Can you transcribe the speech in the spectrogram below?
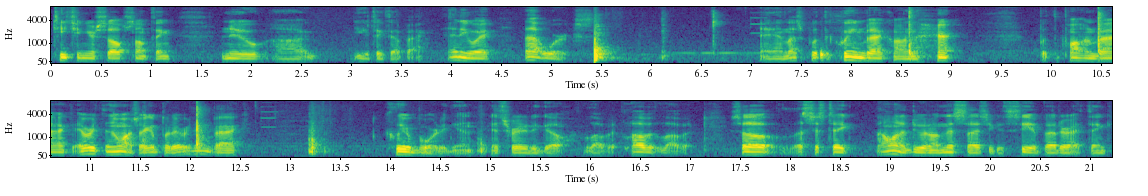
teaching yourself something new, uh, you can take that back. Anyway, that works. And let's put the queen back on there. Put the pawn back. Everything, watch, I can put everything back. Clear board again. It's ready to go. Love it, love it, love it. So let's just take, I want to do it on this side so you can see it better, I think.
